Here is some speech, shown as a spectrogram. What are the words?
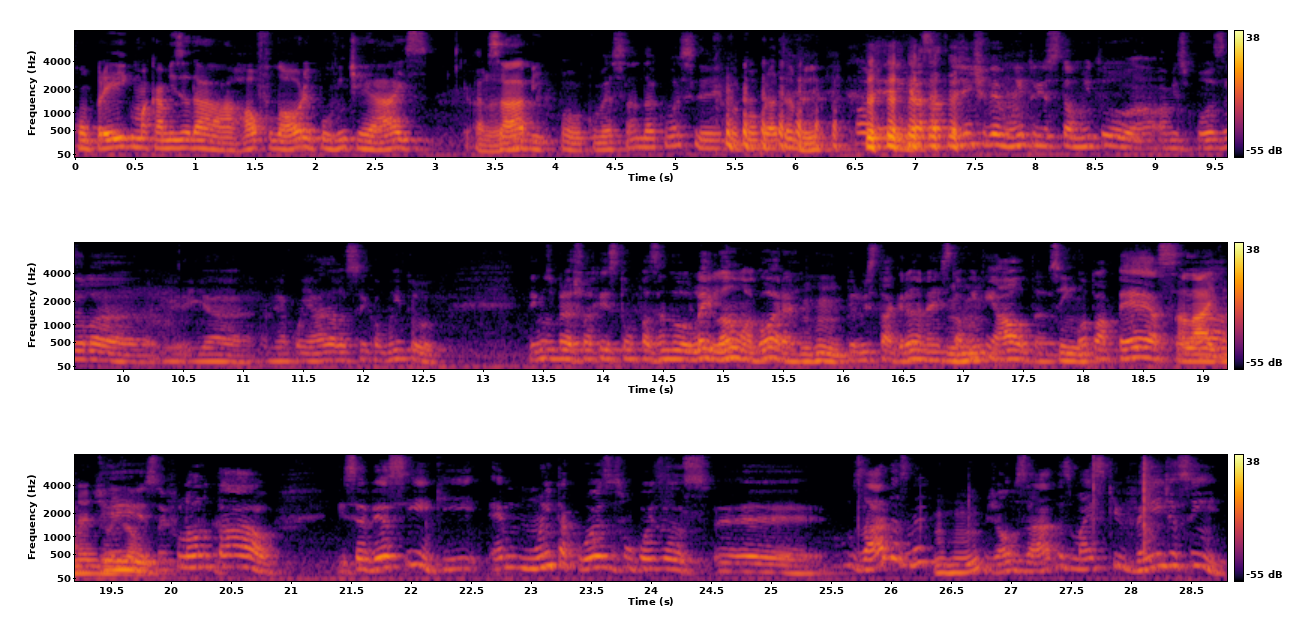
Comprei uma camisa da Ralph Lauren por 20 reais, Caramba. sabe? Pô, vou começar a andar com você aí pra comprar também. Olha, É engraçado que a gente vê muito isso, tá muito. A minha esposa ela, e a, a minha cunhada, elas ficam muito. Tem uns brechós que eles estão fazendo leilão agora, Uhum. pelo Instagram, né? Está Uhum. muito em alta. Sim. Bota uma peça. A live, ah, né, de leilão. Isso, aí fulano tal. E você vê assim que é muita coisa, são coisas é, usadas, né? Uhum. Já usadas, mas que vende assim.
